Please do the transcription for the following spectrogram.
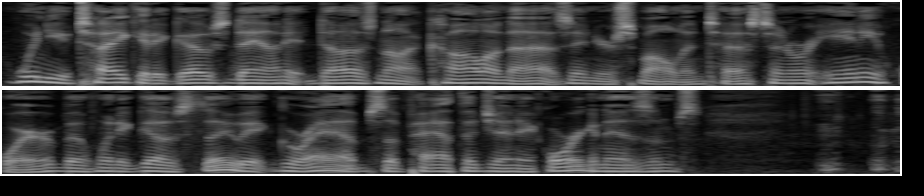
When you take it, it goes down. It does not colonize in your small intestine or anywhere, but when it goes through, it grabs the pathogenic organisms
